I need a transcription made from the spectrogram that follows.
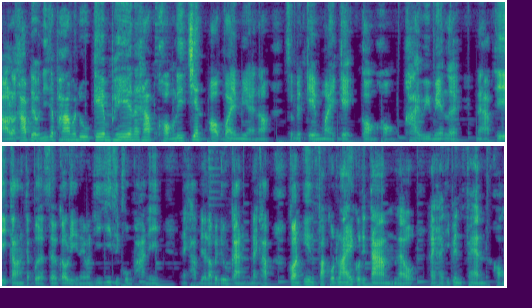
เอาละครับเดี๋ยววันนี้จะพามาดูเกมเพย์นะครับ ของ Legion of v i m e r เนาะซึ่งเป็นเกมใหม่เกะกล่องของค่าย v m a เลยนะครับ ที่กำลังจะเปิดเซิร์ฟเกาหลีในวันที่ 20 กุมภานี้นะครับเดี๋ยวเราไปดูกันนะครับ ก่อนอื่นฝากกดไลค์กดติดตาม แล้วใครๆที่เป็นแฟนของ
